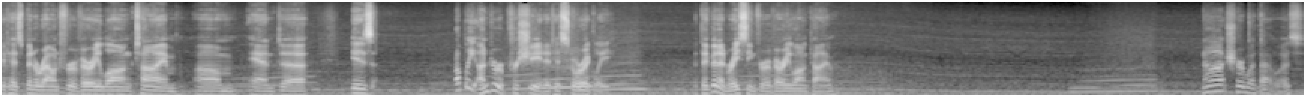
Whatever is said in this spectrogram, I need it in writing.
it has been around for a very long time um, and uh, is probably underappreciated historically. But they've been in racing for a very long time. Not sure what that was.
